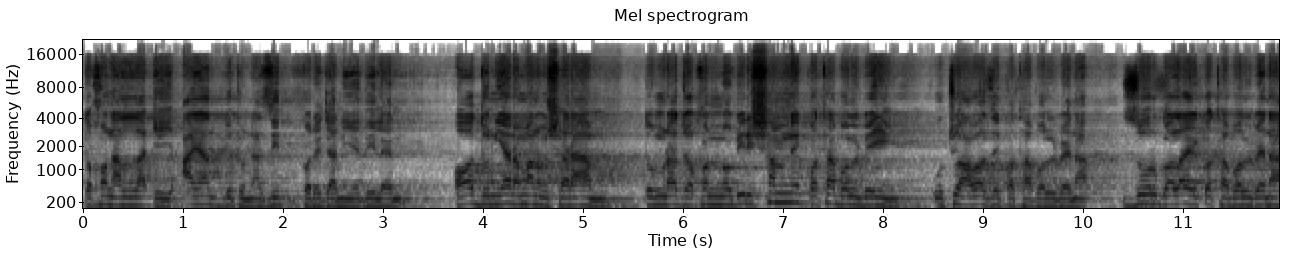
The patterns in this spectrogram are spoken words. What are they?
তখন আল্লাহ এই আয়াত দুটো নাজিদ করে জানিয়ে দিলেন, অ দুনিয়ার মানুষেরাম, তোমরা যখন নবীর সামনে কথা বলবে, উঁচু আওয়াজে কথা বলবে না, জোর গলায় কথা বলবে না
